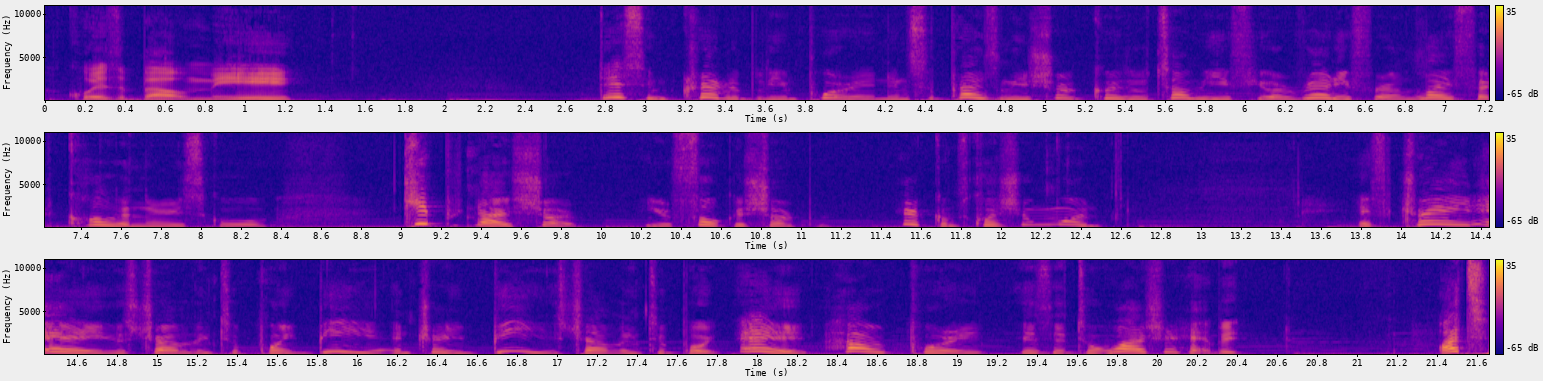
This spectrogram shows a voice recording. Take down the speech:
a quiz about me? This incredibly important and surprisingly short quiz will tell me if you are ready for a life at culinary school. Keep your knife sharp, your focus sharper. Here comes question one. If train A is traveling to point B and train B is traveling to point A, how important is it to wash your hands? What?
